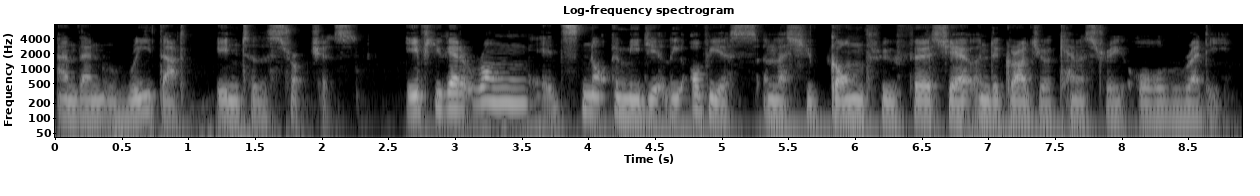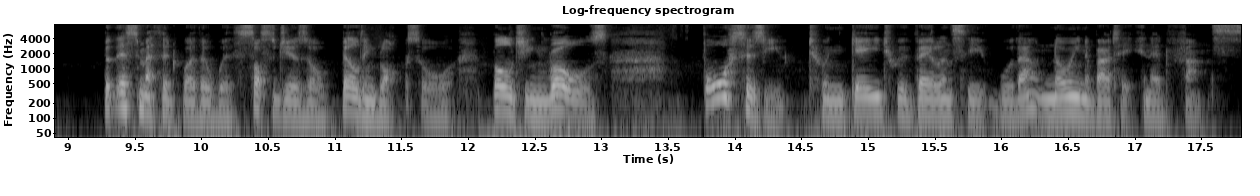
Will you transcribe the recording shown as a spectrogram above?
and then read that into the structures. If you get it wrong, it's not immediately obvious unless you've gone through first year undergraduate chemistry already. But this method, whether with sausages or building blocks or bulging rolls, forces you to engage with valency without knowing about it in advance.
